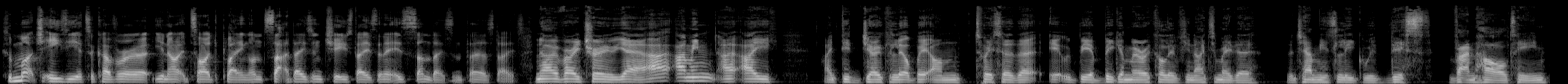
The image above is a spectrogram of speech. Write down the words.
It's much easier to cover a United side playing on Saturdays and Tuesdays than it is Sundays and Thursdays. No, very true. Yeah, I, I mean, I, I I did joke a little bit on Twitter that it would be a bigger miracle if United made a the Champions League with this Van Gaal team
